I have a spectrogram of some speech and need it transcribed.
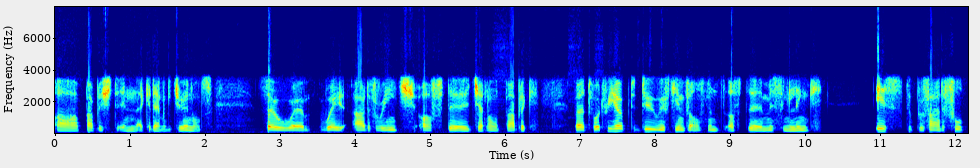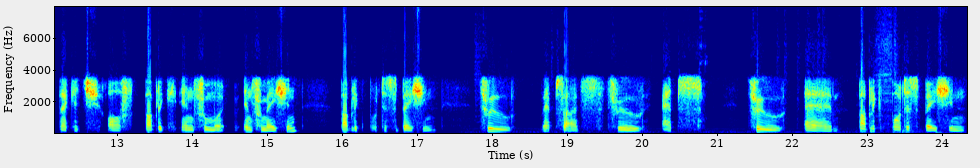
are published in academic journals so uh, way out of reach of the general public. But what we hope to do with the involvement of the missing link is to provide a full package of public inform- information, public participation through websites, through apps, through uh, public participation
